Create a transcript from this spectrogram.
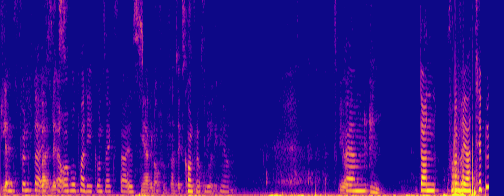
stimmt. Fünfter ist äh, Europa League und sechster ist. Ja, genau, fünfter und sechster Conference League. League. Ja. Ähm, dann wollen wir ja tippen.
